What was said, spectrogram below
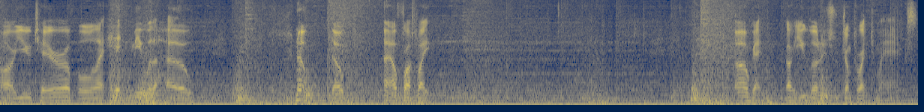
are you terrible at hitting me with a hoe? No, no. Ow, frostbite. Okay. Oh, you literally just jumped right to my axe.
